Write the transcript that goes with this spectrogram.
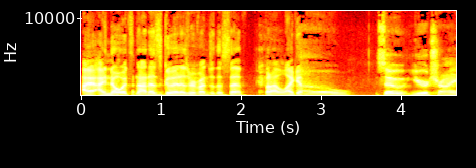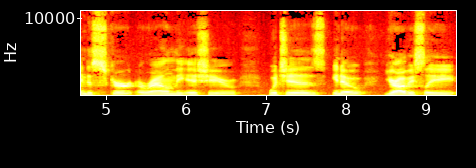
I, I know it's not as good as Revenge of the Sith, but I like it. Oh, so you're trying to skirt around the issue, which is, you know, you're obviously,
